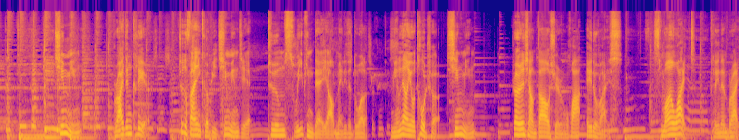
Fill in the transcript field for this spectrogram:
petit bikini. 清明，bright and clear，这个翻译可比清明节 Tomb Sweeping Day 要美丽的多了，明亮又透彻，清明，让人想到雪绒花 Edelweiss。Small and white, clean and bright。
